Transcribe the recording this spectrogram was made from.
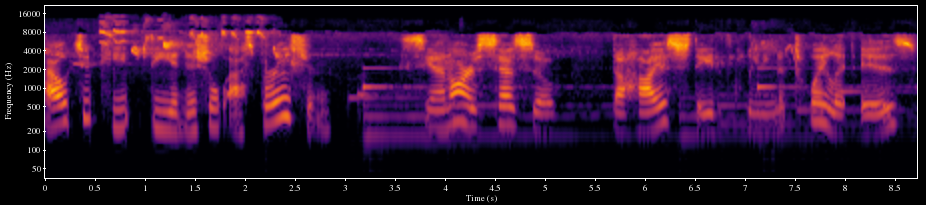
how to keep the initial aspiration. Xian'er says so. The highest state of cleaning the toilet is.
